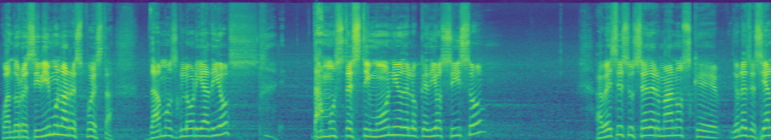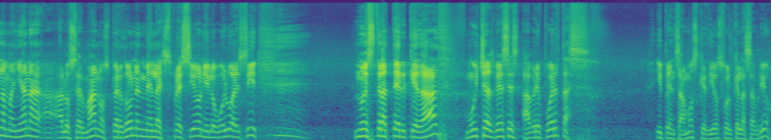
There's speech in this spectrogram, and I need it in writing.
cuando recibimos la respuesta, ¿damos gloria a Dios? ¿Damos testimonio de lo que Dios hizo? A veces sucede, hermanos, que yo les decía en la mañana a, los hermanos, perdónenme la expresión y lo vuelvo a decir, nuestra terquedad muchas veces abre puertas y pensamos que Dios fue el que las abrió.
